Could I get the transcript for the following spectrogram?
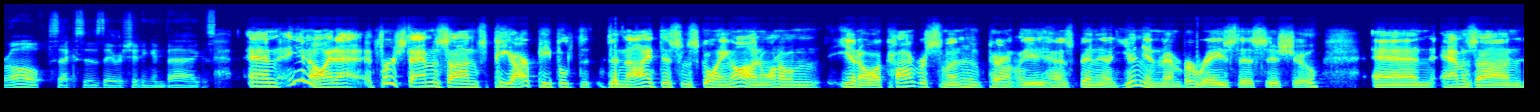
for all sexes, they were shitting in bags. And, you know, at, at first, Amazon's PR people d- denied this was going on. One of them, you know, a congressman who apparently has been a union member raised this issue. And Amazon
